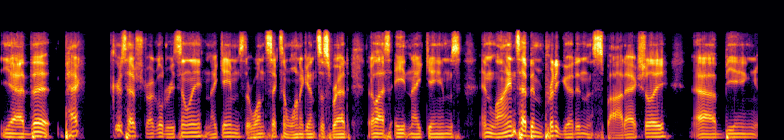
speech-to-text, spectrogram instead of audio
Yeah, the Packers have struggled recently. Night games, they're one six and one against the spread. Their last eight night games, and lines have been pretty good in this spot actually, uh, being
